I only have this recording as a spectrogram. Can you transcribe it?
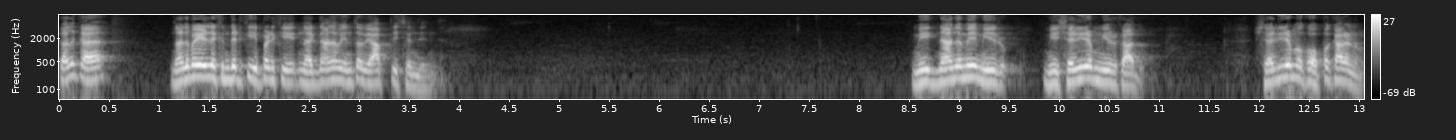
కనుక నలభై ఏళ్ళ కిందటికి ఇప్పటికీ నా జ్ఞానం ఎంతో వ్యాప్తి చెందింది మీ జ్ఞానమే మీరు మీ శరీరం మీరు కాదు శరీరం ఒక ఉపకరణం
